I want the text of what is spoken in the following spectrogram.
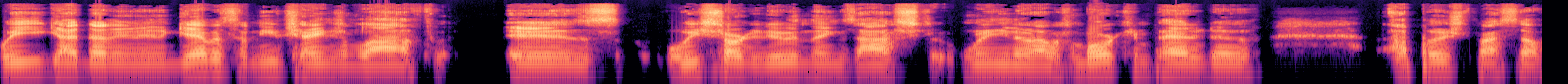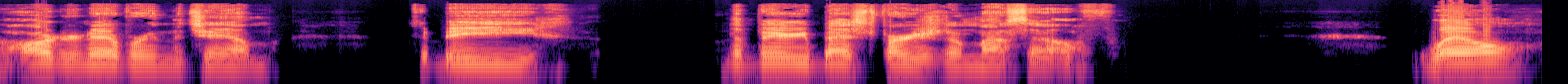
we got done, and it gave us a new change in life. Is we started doing things I when you know I was more competitive. I pushed myself harder than ever in the gym to be the very best version of myself. Well,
